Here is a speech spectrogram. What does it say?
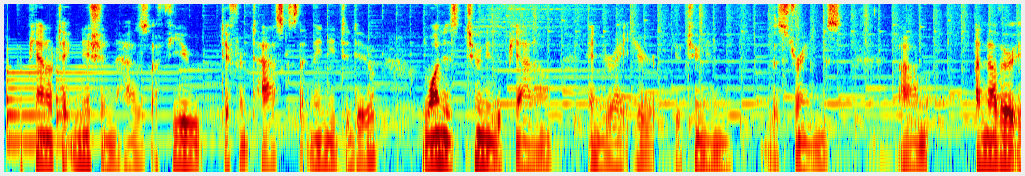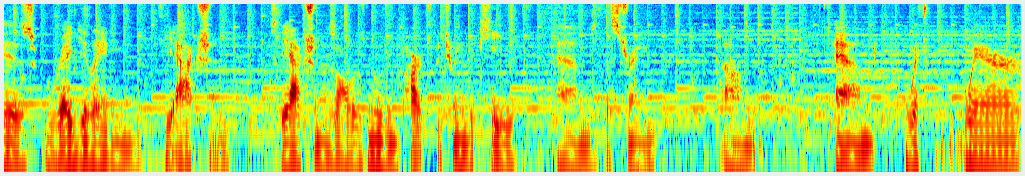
The piano technician has a few different tasks that they need to do. One is tuning the piano, and you're right, you're, you're tuning the strings. Um, Another is regulating the action. So the action is all those moving parts between the key and the string. Um, and with wear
